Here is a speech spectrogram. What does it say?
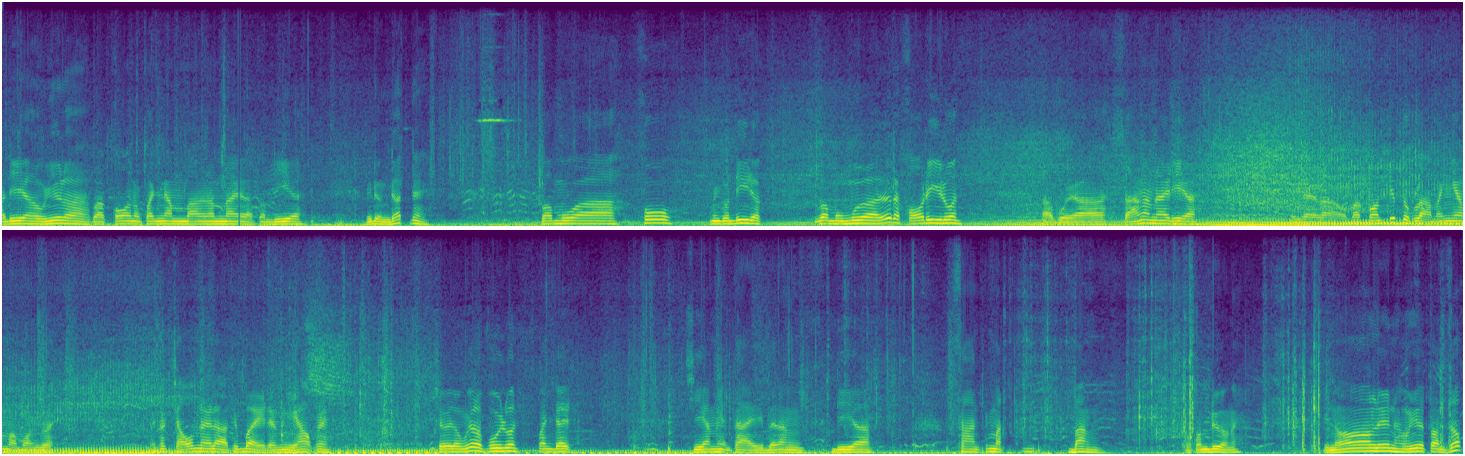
uh, đi hầu như là bà con quanh năm ba năm nay là còn đi uh, cái đường đất này. Vào mùa khô mình còn đi được vào mùa mưa rất là khó đi luôn. À, buổi à, sáng hôm nay thì à, mình lại bảo bà con tiếp tục làm anh em và mọi người. Để các cháu hôm nay là thứ bảy được nghỉ học này. Chơi đồng rất là vui luôn quanh đây. Chị em hiện tại thì đang đi uh, san cái mặt bằng của con đường ấy. Thì nó lên hầu như toàn dốc.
